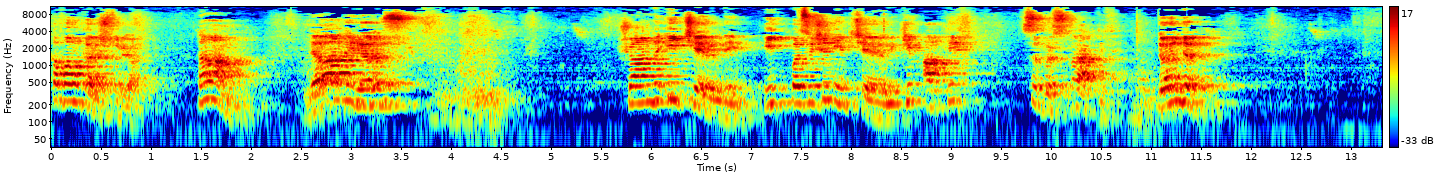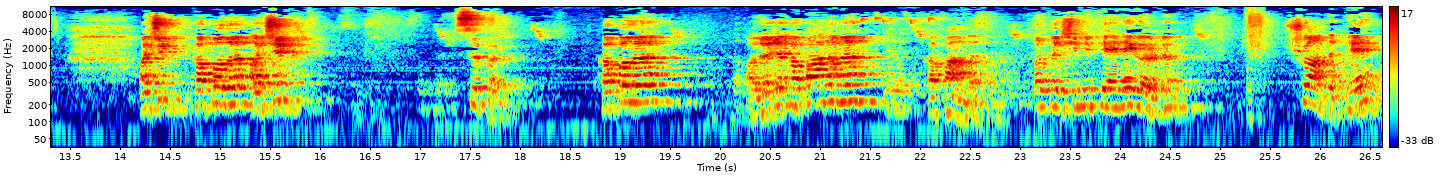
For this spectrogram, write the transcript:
kafamı karıştırıyor. Tamam mı? Devam ediyoruz. Şu anda ilk çevrimdeyim. İlk basışın ilk çevrimi. Kim aktif? 0 0 aktif. Döndüm. Açık, kapalı, açık. 0. Kapalı. Az önce kapandı mı? Kapandı. Bakın şimdi P ne gördüm? Şu anda P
